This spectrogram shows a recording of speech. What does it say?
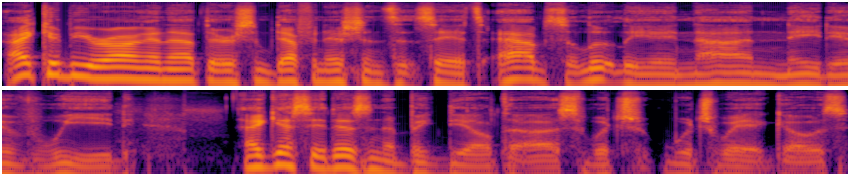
I could be wrong on that. There are some definitions that say it's absolutely a non native weed. I guess it isn't a big deal to us which which way it goes.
